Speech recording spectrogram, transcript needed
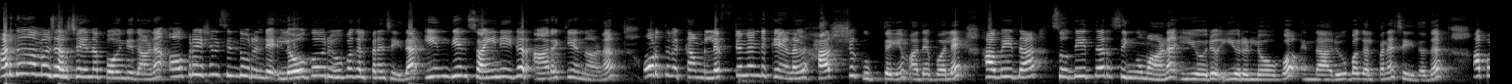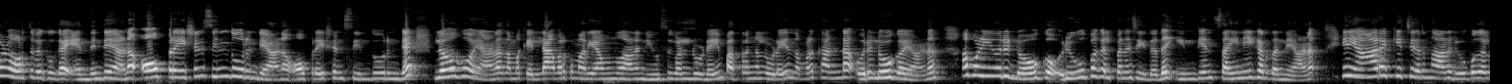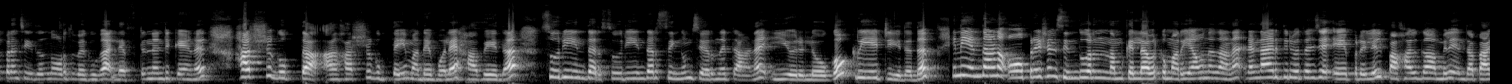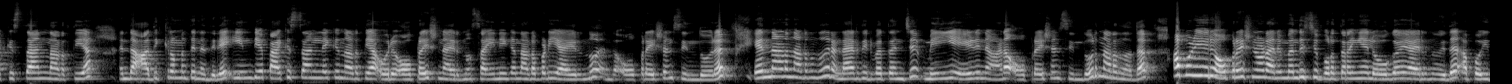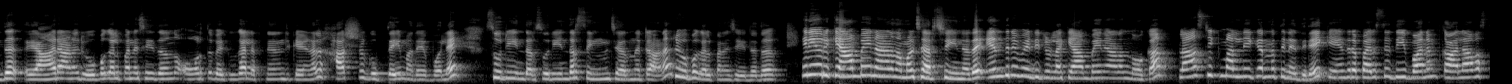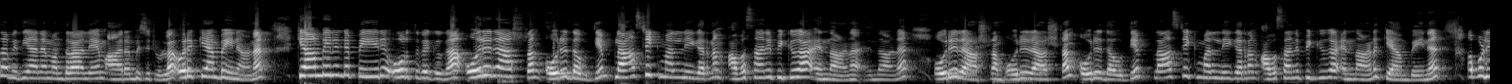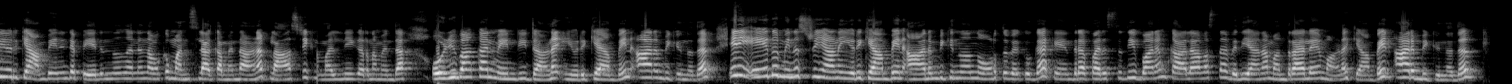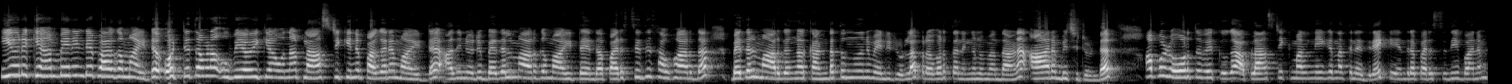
അടുത്തത് നമ്മൾ ചർച്ച ചെയ്യുന്ന പോയിന്റ് ഇതാണ്. ഓപ്പറേഷൻ സിന്ദൂറിന്റെ ലോഗോ രൂപകൽപ്പന ചെയ്ത ഇന്ത്യൻ സൈനികർ ആരൊക്കെയെന്നാണ് ഓർത്തു വെക്കാം. ലഫ്റ്റനന്റ് കേണൽ ഹർഷ് ഗുപ്തയും അതേപോലെ ഹവീദ സുധീന്ദർ സിംഗുമാണ് ഈ ഒരു ഈ ഒരു ലോഗോ എന്താ രൂപകൽപ്പന ചെയ്തത്. അപ്പോൾ ഓർത്തു വെക്കുക എന്തിന്റെയാണ് ഓപ്പറേഷൻ സിന്ദൂറിന്റെയാണ് ഓപ്പറേഷൻ സിന്ദൂറിന്റെ ലോഗോയാണ് നമുക്ക് എല്ലാവർക്കും അറിയാവുന്നതാണ്. ന്യൂസുകളിലൂടെയും പത്രങ്ങളിലൂടെയും നമ്മൾ കണ്ട ഒരു ലോഗോയാണ് അപ്പോൾ ഈ ഒരു ലോഗോ രൂപകൽപ്പന ചെയ്തത് ഇന്ത്യൻ സൈനികർ തന്നെയാണ്. ഇനി ആരൊക്കെ ചേർന്നാണ് രൂപകൽപ്പന ചെയ്തതെന്ന് ഓർത്ത് വെക്കുക. ലെഫ്റ്റനന്റ് കേണൽ ഹർഷ് ഗുപ്ത ഹർഷ ഹർഷ് ഗുപ്തയും അതേപോലെ ഹവേദ സുരീന്ദർ സുരീന്ദർ സിംഗും ചേർന്നിട്ടാണ് ഈ ഒരു ലോഗോ ക്രിയേറ്റ് ചെയ്തത്. ഇനി എന്താണ് ഓപ്പറേഷൻ സിന്ധു എന്ന് നമുക്ക് എല്ലാവർക്കും അറിയാവുന്നതാണ്. രണ്ടായിരത്തി ഇരുപത്തഞ്ച് ഏപ്രിലിൽ പഹൽഗാമിൽ എന്താ പാകിസ്ഥാൻ നടത്തിയ എന്താ അതിക്രമത്തിനെതിരെ ഇന്ത്യ പാകിസ്ഥാനിലേക്ക് നടത്തിയ ഒരു ഓപ്പറേഷൻ ആയിരുന്നു. സൈനിക നടപടിയായിരുന്നു എന്താ ഓപ്പറേഷൻ സിന്ദൂർ. എന്നാണ് നടന്നത്? രണ്ടായിരത്തി ഇരുപത്തഞ്ച് മെയ് ഏഴിനാണ് ഓപ്പറേഷൻ സിന്ദൂർ നടന്നത്. അപ്പോൾ ഈ ഒരു ഓപ്പറേഷനോടനുബന്ധിച്ച് പുറത്തിറങ്ങിയ ലോഗോയായിരുന്നു ഇത്. അപ്പോൾ ഇത് ആരാണ് രൂപകൽപ്പന ചെയ്തതെന്ന് ഓർത്ത് വെക്കുക ലഫ്റ്റനന്റ് കേണൽ ഹർഷ് ഗുപ്തയും അതേപോലെ സുരീന്ദർ സുരീന്ദർ സിംഗും ചേർന്നിട്ടാണ് രൂപകൽപ്പന ചെയ്തത്. ഇനി ഒരു ക്യാമ്പയിൻ ആണ് നമ്മൾ ചർച്ച ചെയ്യുന്നത്. എന്തിനു വേണ്ടിയിട്ടുള്ള ക്യാമ്പയിൻ ആണെന്ന് നോക്കാം. പ്ലാസ്റ്റിക് മലിനീകരണത്തിനെതിരെ കേന്ദ്ര പരിസ്ഥിതി വനം കാലാവസ്ഥാ വ്യതിയാന മന്ത്രാലയം ആരംഭിച്ചിട്ടുള്ള ഒരു ക്യാമ്പയിൻ ആണ്. ക്യാമ്പയിനിന്റെ പേര് ഓർത്ത് വെക്കുക. ഒരു രാഷ്ട്രം ഒരു ദൗത്യം പ്ലാസ്റ്റിക് മലിനീകരണം അവസാനിപ്പിക്കുക എന്നാണ്. എന്താണ്? ഒരു രാഷ്ട്രം ഒരു രാഷ്ട്രം ഒരു ദൗത്യം പ്ലാസ്റ്റിക് മലിനീകരണം അവസാനിപ്പിക്കുക എന്നാണ് ക്യാമ്പയിന് അപ്പോൾ ഈ ഒരു ക്യാമ്പയിനിന്റെ പേരിൽ നിന്ന് തന്നെ നമുക്ക് മനസ്സിലാക്കാം എന്താണ് പ്ലാസ്റ്റിക് മലിനീകരണം എന്താ ഒഴിവാക്കാൻ വേണ്ടിയിട്ടാണ് ഈ ഒരു ക്യാമ്പയിൻ ആരംഭിക്കുന്നത്. ഇനി ഏത് മിനിസ്ട്രിയാണ് ഈ ഒരു ക്യാമ്പയിൻ ആരംഭിക്കുന്നതെന്ന് ഓർത്തു വെക്കുക. കേന്ദ്ര പരിസ്ഥിതി വനം കാലാവസ്ഥാ വ്യതിയാന മന്ത്രാലയമാണ് ക്യാമ്പയിൻ ആരംഭിക്കുന്നത്. ഈ ഒരു ക്യാമ്പയിനിന്റെ ഭാഗമായിട്ട് ഒറ്റത്തവണ ഉപയോഗിക്കാവുന്ന പ്ലാസ്റ്റിക്കിന് പകരമായിട്ട് അതിനൊരു ബദൽ മാർഗമായിട്ട് എന്താ പരിസ്ഥിതി സൗഹാർദ്ദ ബദൽ മാർഗങ്ങൾ കണ്ടെത്തുന്നതിന് വേണ്ടിയിട്ടുള്ള പ്രവർത്തനങ്ങളും എന്താണ് ആരംഭിച്ചിട്ടുണ്ട്. അപ്പോൾ ഓർത്തു വെക്കുക പ്ലാസ്റ്റിക് മലിനീകരണത്തിനെതിരെ കേന്ദ്ര പരിസ്ഥിതി വനം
